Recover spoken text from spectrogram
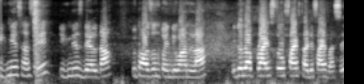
ইগনিছ আছে Ignis Delta two thousand twenty one লা এইটো লা ফাইভ থাৰ্টি ফাইভ আছে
